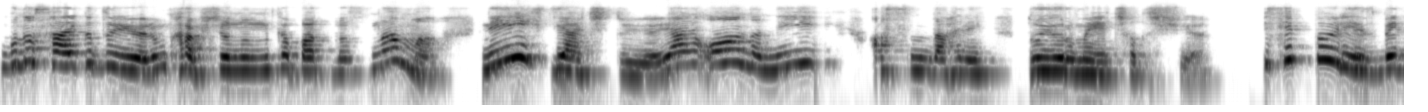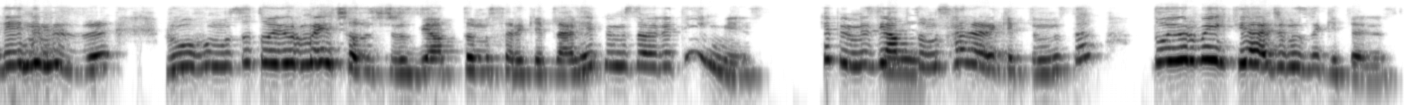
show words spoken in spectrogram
buna saygı duyuyorum kapşonunu kapatmasına ama neye ihtiyaç duyuyor? Yani o anda neyi aslında hani duyurmaya çalışıyor? Biz hep böyleyiz. Bedenimizi, ruhumuzu doyurmaya çalışırız yaptığımız hareketlerle. Hepimiz öyle değil miyiz? Hepimiz yaptığımız her hareketimizde doyurma ihtiyacımızı gideriz.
